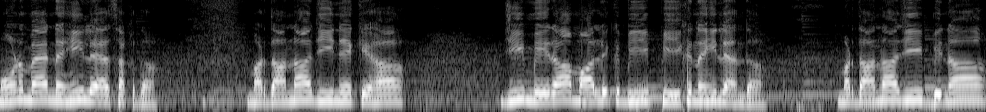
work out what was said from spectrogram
ਹੁਣ ਮੈਂ ਨਹੀਂ ਲੈ ਸਕਦਾ। ਮਰਦਾਨਾ ਜੀ ਨੇ ਕਿਹਾ, ਜੀ, ਮੇਰਾ ਮਾਲਿਕ ਵੀ ਭੀਖ ਨਹੀਂ ਲੈਂਦਾ। ਮਰਦਾਨਾ ਜੀ ਬਿਨਾ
